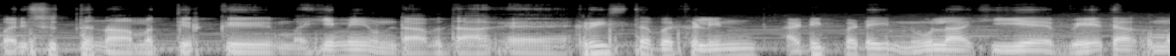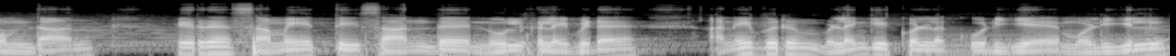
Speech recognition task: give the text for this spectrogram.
பரிசுத்த நாமத்திற்கு மகிமை உண்டாவதாக. கிறிஸ்தவர்களின் அடிப்படை நூலாகிய வேதாகமும் தான் பிற சமயத்தை சார்ந்த நூல்களை விட அனைவரும் விளங்கிக் கொள்ளக்கூடிய மொழியில்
